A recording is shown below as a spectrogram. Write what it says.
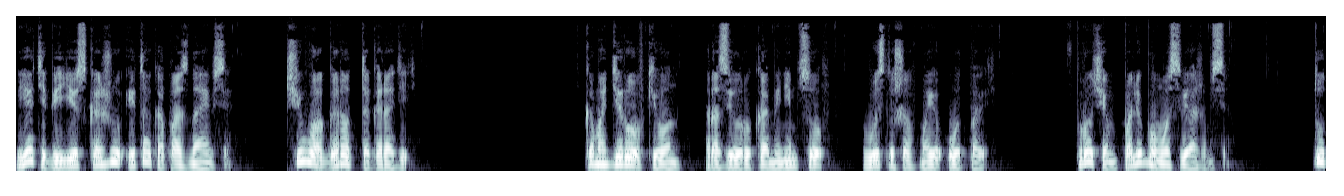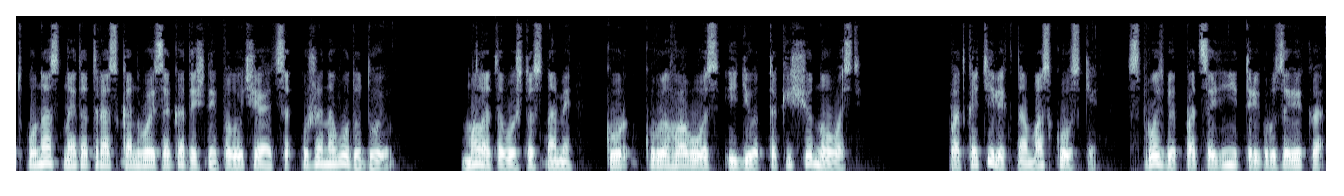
я тебе ее скажу, и так опознаемся. Чего огород-то городить? В командировке он, развел руками Немцов, выслушав мою отповедь. Впрочем, по-любому свяжемся. Тут у нас на этот раз конвой загадочный получается, уже на воду дуем. Мало того, что с нами кур курововоз идет, так еще новость. Подкатили к нам московские с просьбой подсоединить три грузовика.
